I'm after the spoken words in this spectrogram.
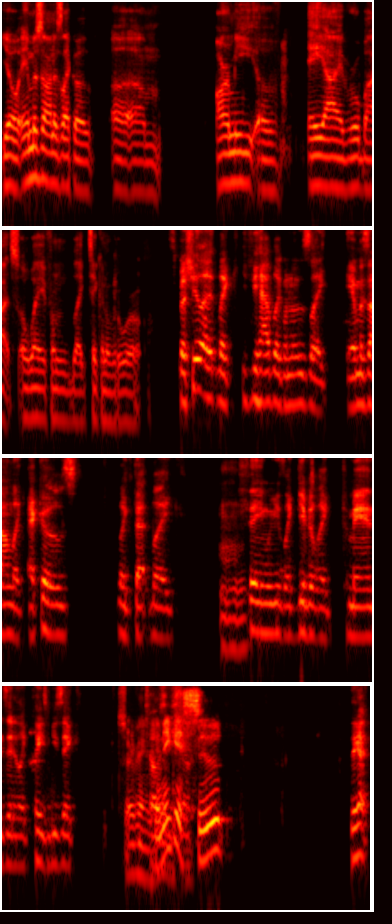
Yo, Amazon is like a, a um army of AI robots away from like taking over the world. Especially like like if you have like one of those like Amazon like echoes, like that like hmm thing where you like give it like commands and it like plays music. Surveying. Tell they me get so. sued They got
